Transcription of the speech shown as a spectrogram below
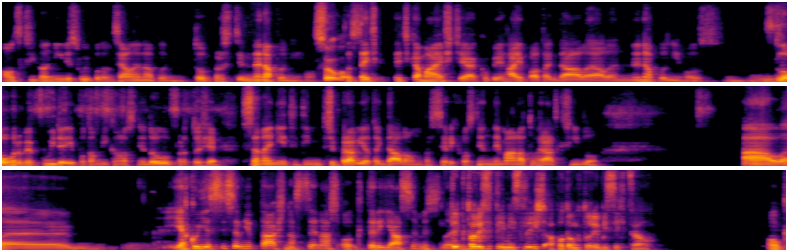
A on skřídla nikdy svůj potenciál nenaplní. To prostě nenaplní ho. To teď, teďka má ještě jakoby hype a tak dále, ale nenaplní ho. Dlouhodobě půjde i potom výkonnostně dolů, protože se na něj ty týmy připraví a tak dále. On prostě rychlostně nemá na to hrát křídlo. Ale jako jestli se mě ptáš na scénář, který já si myslím... Ty, který si ty myslíš a potom který by si chcel. OK,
